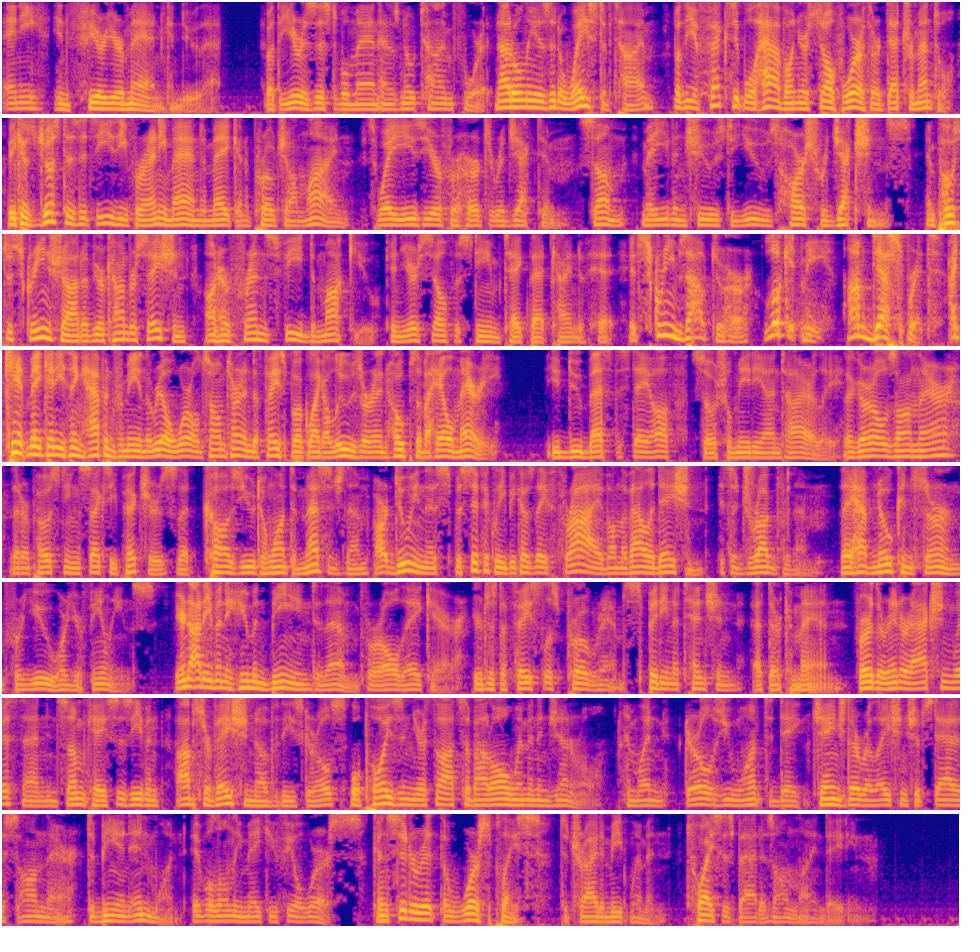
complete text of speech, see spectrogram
Any inferior man can do that. But the irresistible man has no time for it. Not only is it a waste of time, but the effects it will have on your self worth are detrimental. Because just as it's easy for any man to make an approach online, it's way easier for her to reject him. Some may even choose to use harsh rejections and post a screenshot of your conversation on her friend's feed to mock you. Can your self esteem take that kind of hit? It screams out to her, Look at me! I'm desperate! I can't make anything happen for me in the real world, so I'm turning to Facebook like a loser in hopes of a Hail Mary you'd do best to stay off social media entirely. The girls on there that are posting sexy pictures that cause you to want to message them are doing this specifically because they thrive on the validation. It's a drug for them. They have no concern for you or your feelings. You're not even a human being to them for all they care. You're just a faceless program spitting attention at their command. Further interaction with, and in some cases even observation of these girls, will poison your thoughts about all women in general. And when girls you want to date change their relationship status on there to being in one, it will only make you feel worse. Consider it the worst place to try to meet women, twice as bad as online dating.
